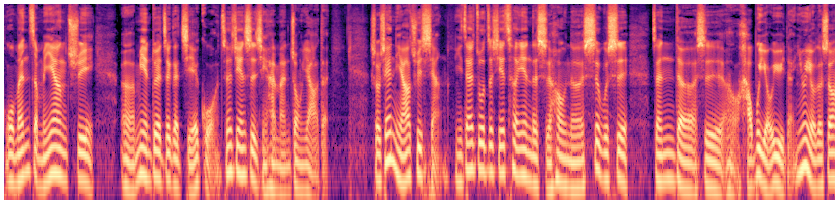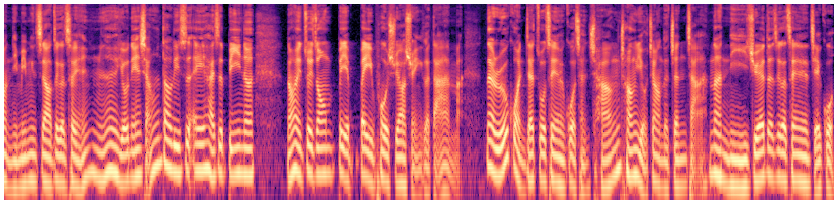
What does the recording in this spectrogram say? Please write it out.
我们怎么样去呃面对这个结果，这件事情还蛮重要的。首先，你要去想，你在做这些测验的时候呢，是不是真的是哦毫不犹豫的？因为有的时候，你明明知道这个测验，嗯，有点想，到底是 A 还是 B 呢？然后你最终被被迫需要选一个答案嘛。那如果你在做测验的过程常常有这样的挣扎，那你觉得这个测验的结果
